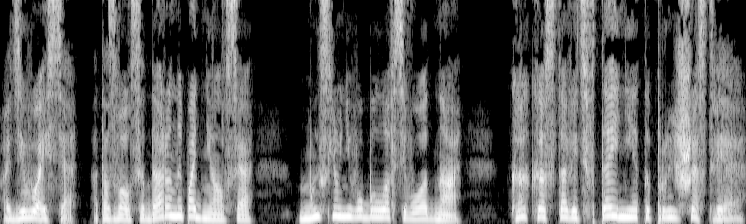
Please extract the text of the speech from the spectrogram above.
«Одевайся», — отозвался Даррен и поднялся. Мысль у него была всего одна — как оставить в тайне это происшествие?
